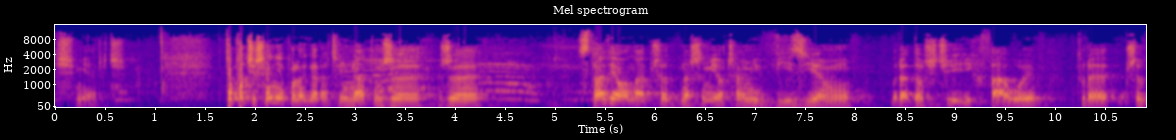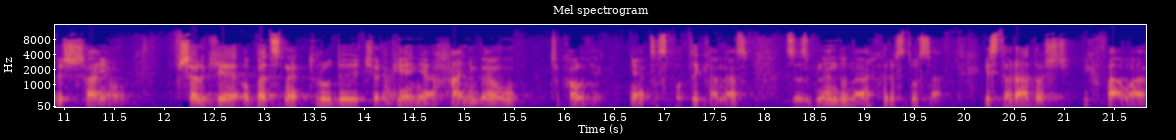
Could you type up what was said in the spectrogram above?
śmierć. To pocieszenie polega raczej na tym, że, że stawia ona przed naszymi oczami wizję radości i chwały, które przewyższają wszelkie obecne trudy, cierpienia, hańbę, cokolwiek, nie? co spotyka nas ze względu na Chrystusa. Jest to radość i chwała,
